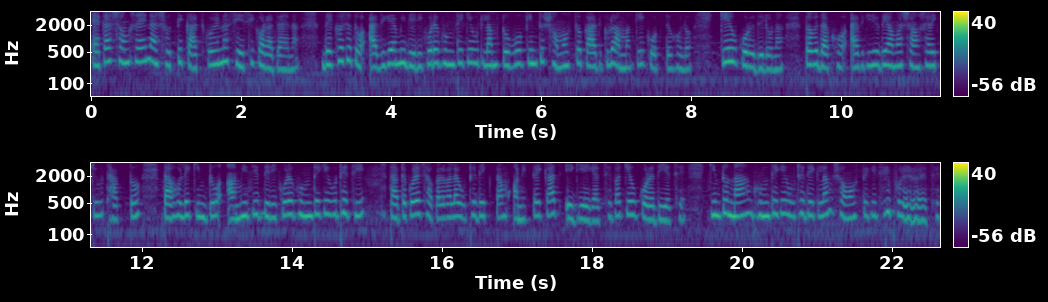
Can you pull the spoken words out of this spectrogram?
একা সংসারে না সত্যি কাজ করে না শেষই করা যায় না। দেখেছ তো, আজকে আমি দেরি করে ঘুম থেকে উঠলাম, তবুও কিন্তু সমস্ত কাজগুলো আমাকেই করতে হলো, কেউ করে দিল না। তবে দেখো, আজকে যদি আমার সংসারে কেউ থাকতো, তাহলে কিন্তু আমি যে দেরি করে ঘুম থেকে উঠেছি, তাতে করে সকালবেলা উঠে দেখতাম অনেকটাই কাজ এগিয়ে গেছে বা কেউ করে দিয়েছে। কিন্তু না, ঘুম থেকে উঠে দেখলাম সমস্ত কিছুই পড়ে রয়েছে।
